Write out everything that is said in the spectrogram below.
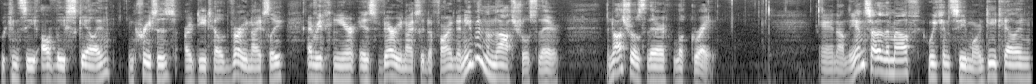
we can see all the scaling creases are detailed very nicely. Everything here is very nicely defined, and even the nostrils there. The nostrils there look great. And on the inside of the mouth, we can see more detailing,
